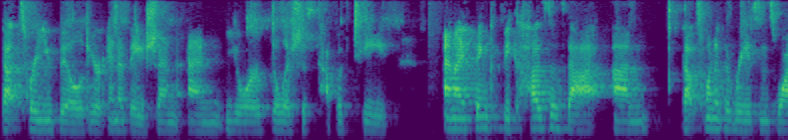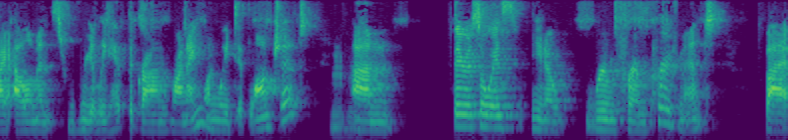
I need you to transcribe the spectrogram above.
that's where you build your innovation and your delicious cup of tea. And I think because of that, um, that's one of the reasons why Eloments really hit the ground running when we did launch it. Mm-hmm. Um, there's always, you know, room for improvement, but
